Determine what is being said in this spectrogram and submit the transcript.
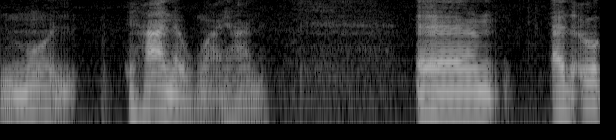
مو إهانة وما إهانة. أدعوك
